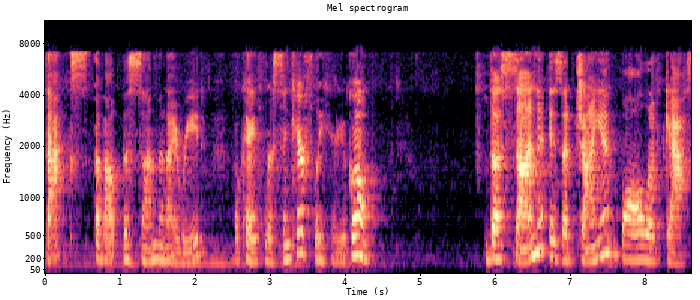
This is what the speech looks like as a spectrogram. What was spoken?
facts about the sun that I read? Okay, listen carefully. Here you go. The sun is a giant ball of gas.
